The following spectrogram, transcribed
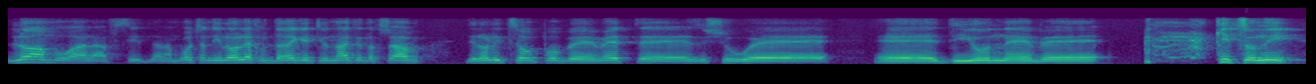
לא אמורה להפסיד לה, למרות שאני לא הולך לדרג את יונייטד עכשיו, כדי לא ליצור פה באמת אה, איזשהו אה, אה, דיון אה, קיצוני.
